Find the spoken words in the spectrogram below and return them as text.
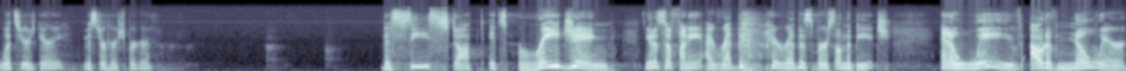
what's yours, Gary? Mr. Hirschberger? The sea stopped its raging. You know, it's so funny. I read, the, I read this verse on the beach, and a wave out of nowhere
